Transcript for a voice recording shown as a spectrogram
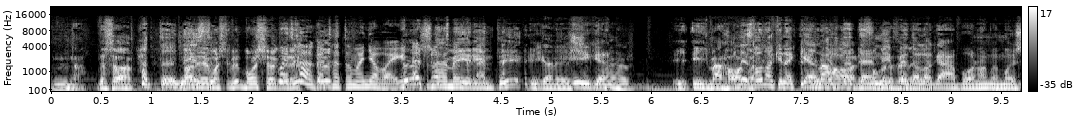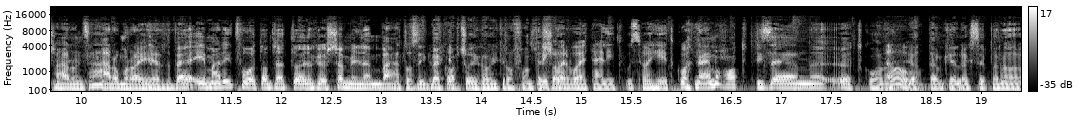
Na, de szóval Hát, nézd- azért most, most Majd hallgathatom a őt nyavajgást. nem érinti, igen, és Igen. Így, így már hallgat. Ez van, akinek kell már érte tenni, például a. Gábornak, mert ma is 33-ra ért be. Én már itt voltam, tehát tulajdonképpen semmi nem változik, bekapcsoljuk a mikrofont. És Mikor a... voltál itt? 27-kor? Nem, 6-15-kor Ó. jöttem kérlek szépen a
